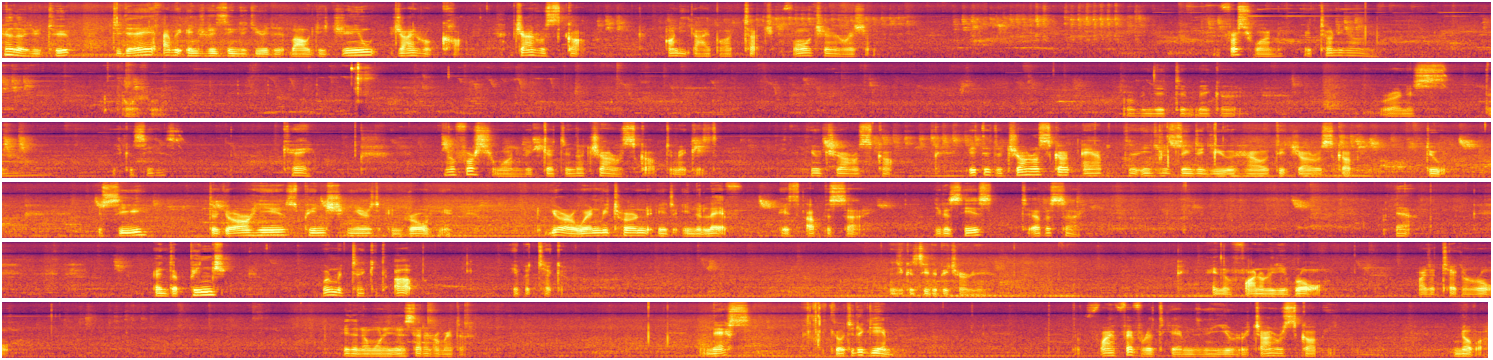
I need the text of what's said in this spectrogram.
Hello YouTube. Today I will be introducing to you about the new gyroscope, gyroscope on the iPod Touch 4th generation. First one, we turn it on. Away from it. Oh, we need to make a brightness down. You can see this. Okay. Now first one we get in the gyroscope to make it. New gyroscope. It is the gyroscope app to introducing to you how the gyroscope do. You see the gyro here, pinch here and roll here. Gyro when we turn it in the left, it's upper side. You can see this, the upper side. Yeah. And the pinch, when we take it up, it will take. And you can see the picture here. And then finally roll. Right, the take and roll. Here's the number one in the accelerometer. Next, go to the game. My favorite game is the Euro Gyroscope. Nova.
